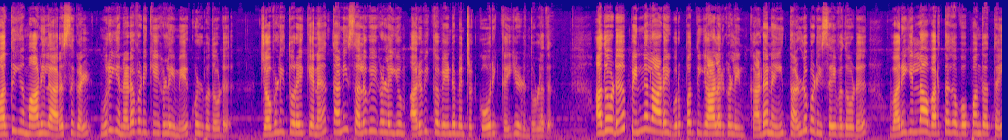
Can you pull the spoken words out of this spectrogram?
மத்திய மாநில அரசுகள் உரிய நடவடிக்கைகளை மேற்கொள்வதோடு ஜவுளித்துறைக்கென தனி சலுகைகளையும் அறிவிக்க வேண்டும் என்ற கோரிக்கை எழுந்துள்ளது. அதோடு பின்னலாடை உற்பத்தியாளர்களின் கடனை தள்ளுபடி செய்வதோடு வரியில்லா வர்த்தக ஒப்பந்தத்தை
